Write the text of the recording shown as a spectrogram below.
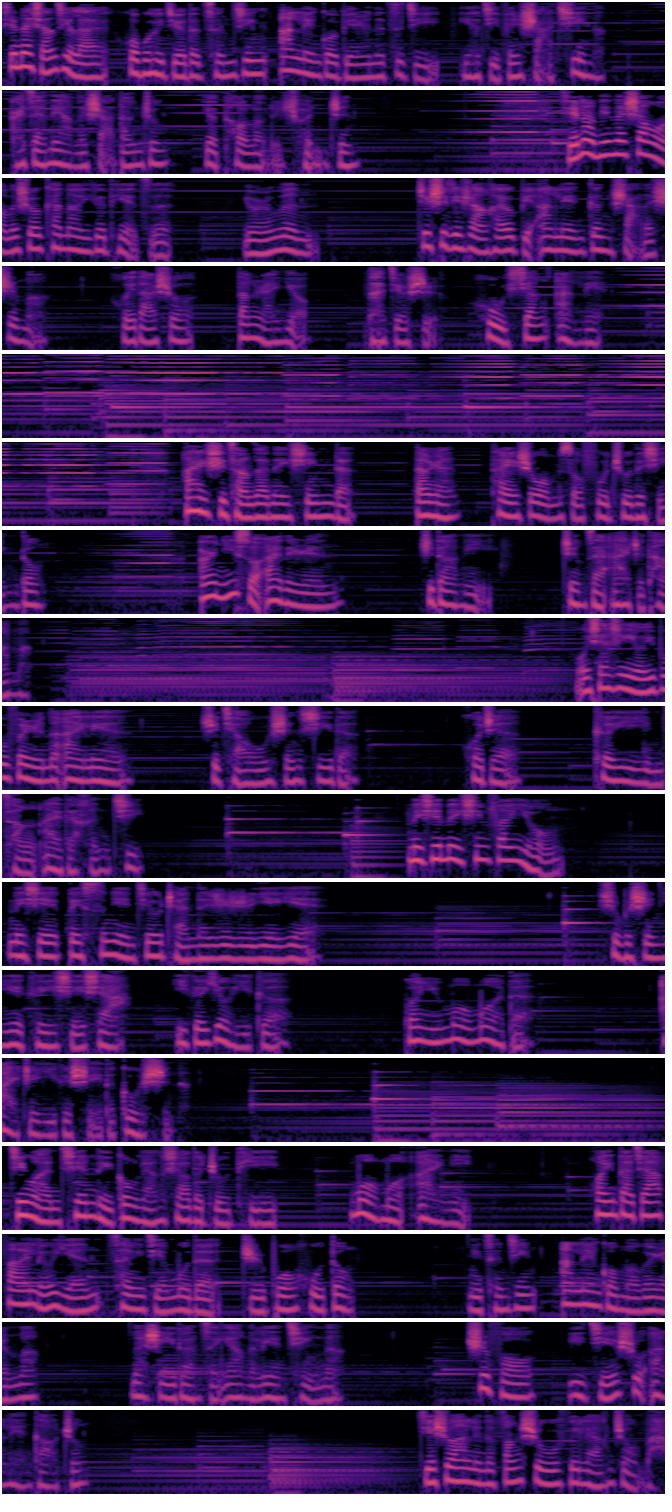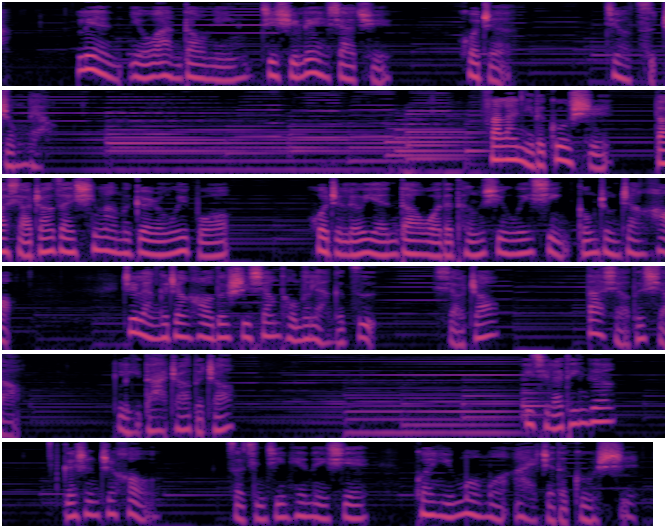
现在想起来，会不会觉得曾经暗恋过别人的自己有几分傻气呢？而在那样的傻当中，又透露着纯真。前两天在上网的时候看到一个帖子，有人问。这世界上还有比暗恋更傻的事吗？回答说：当然有，那就是互相暗恋。爱是藏在内心的，当然，它也是我们所付出的行动。而你所爱的人，知道你正在爱着他吗？我相信有一部分人的爱恋是悄无声息的。或者刻意隐藏爱的痕迹，那些内心翻涌，那些被思念纠缠的日日夜夜，是不是你也可以写下一个又一个关于默默的爱着一个谁的故事呢？今晚千里共良宵的主题“默默爱你”，欢迎大家发来留言参与节目的直播互动。你曾经暗恋过某个人吗？那是一段怎样的恋情呢？是否以结束暗恋告终？结束暗恋的方式无非两种吧：恋由暗到明，继续恋下去，或者就此终了。发来你的故事到小昭在新浪的个人微博，或者留言到我的腾讯微信公众账号，这两个账号都是相同的两个字。小昭，大小的小，李大钊的钊。一起来听歌，歌声之后，走进今天那些关于默默爱着的故事。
